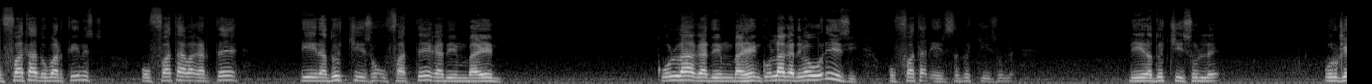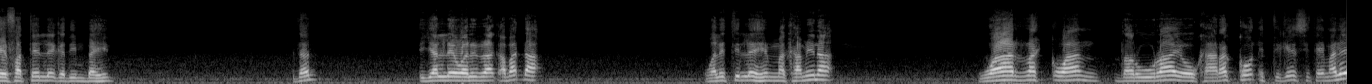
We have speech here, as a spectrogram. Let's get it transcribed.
uffata dubartiinis uffata gartee dhiira duchiisu uffattee gadi hin bahin qullaa gadi hin bahin qullaa gadi bahuu dhiisi uffata dhiirsa duchiisulle dhiira duchiisulle urgeeffatteillee gadi hin bahin idan ijallee walirraa qabadha walitti illee hin makamina waan rak waan daruuraa yookaa rakkoon itti geessite male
